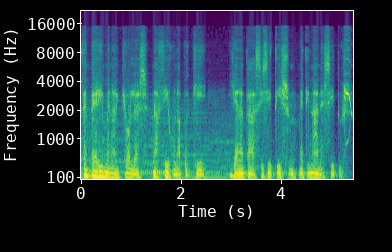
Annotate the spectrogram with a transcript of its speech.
δεν περίμεναν κιόλας να φύγουν από εκεί για να τα συζητήσουν με την άνεσή τους.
